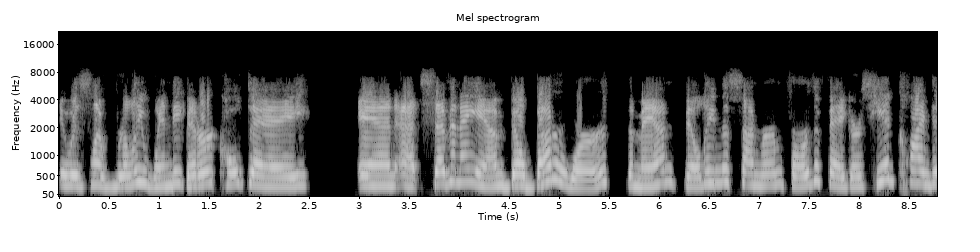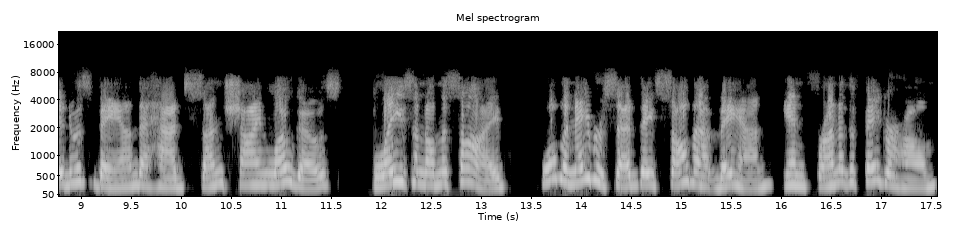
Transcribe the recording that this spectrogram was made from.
it was a really windy, bitter, cold day. And at 7 a.m., Bill Butterworth, the man building the sunroom for the Fagers, he had climbed into his van that had sunshine logos blazoned on the side. Well, the neighbors said they saw that van in front of the Fager home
